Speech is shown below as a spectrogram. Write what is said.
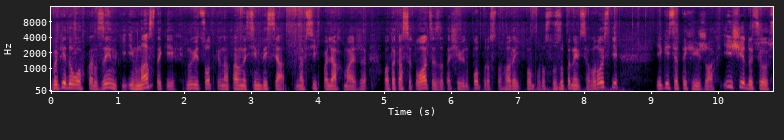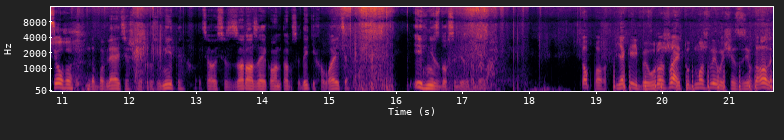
викидував корзинки, і в нас таких ну відсотків, напевно, 70 на всіх полях майже отака ситуація за те, що він попросту горить, попросту зупинився в рості. Якийсь тихий жах. І ще до цього всього додається, як розумієте, оця ось зараза, яка вон там сидить і ховається, і гніздо собі зробила. Тобто, який би урожай тут можливо ще зібрали,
